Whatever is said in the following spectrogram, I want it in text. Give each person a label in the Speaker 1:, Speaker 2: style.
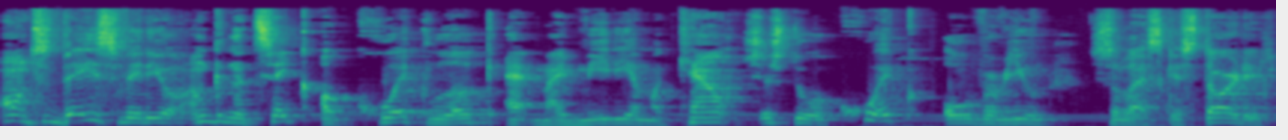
Speaker 1: On today's video, I'm gonna take a quick look at my Medium account, just do a quick overview. So let's get started.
